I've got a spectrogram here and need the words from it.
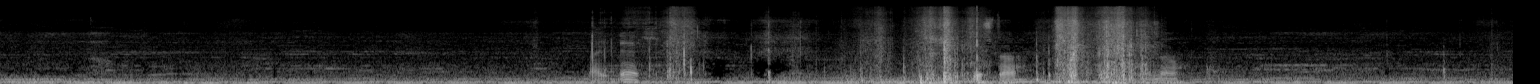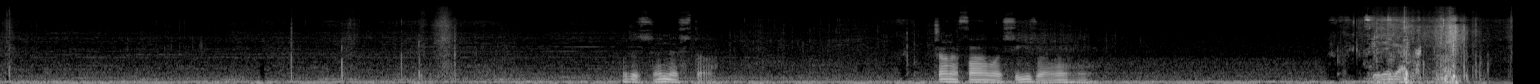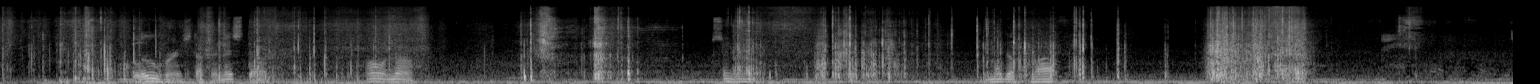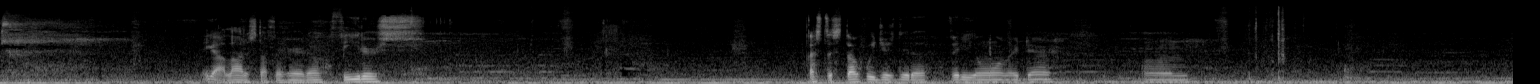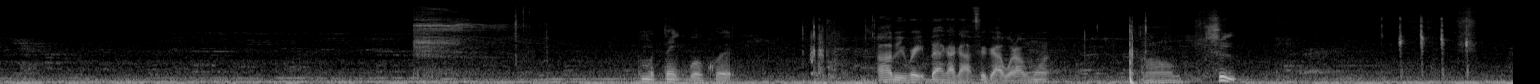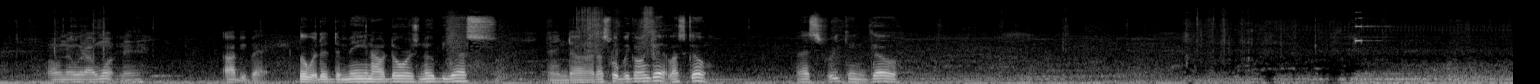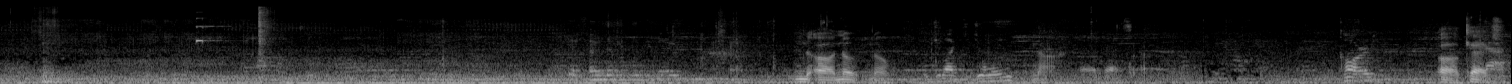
This. I don't know. What is in this stuff? I'm trying to find what seeds are in here. See, they got clover and stuff in this stuff. Oh no. Mega plot. They got a lot of stuff in here though. Feeders. That's the stuff we just did a video on right there. Um, I'm gonna think real quick. I'll be right back. I gotta figure out what I want. Um, shoot. I don't know what I want, man. I'll be back. Go with the Domain Outdoors, no BS. And uh, that's what we're gonna get. Let's go. Let's freaking go. No, no. Would you like to join? Nah. Okay. Card? Uh, cash. cash.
